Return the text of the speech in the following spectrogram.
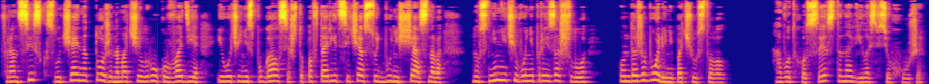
Франциск случайно тоже намочил руку в воде и очень испугался, что повторит сейчас судьбу несчастного, но с ним ничего не произошло, он даже боли не почувствовал. А вот Хосе становилось все хуже.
